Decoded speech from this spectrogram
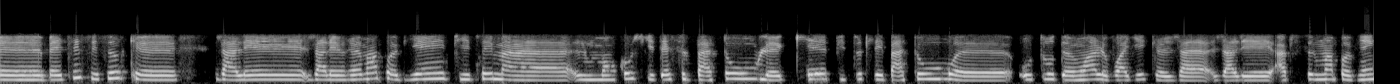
Euh, ben tu sais, c'est sûr que j'allais j'allais vraiment pas bien. Puis tu sais ma mon coach qui était sur le bateau le guide puis tous les bateaux euh, autour de moi le voyaient que j'allais absolument pas bien.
